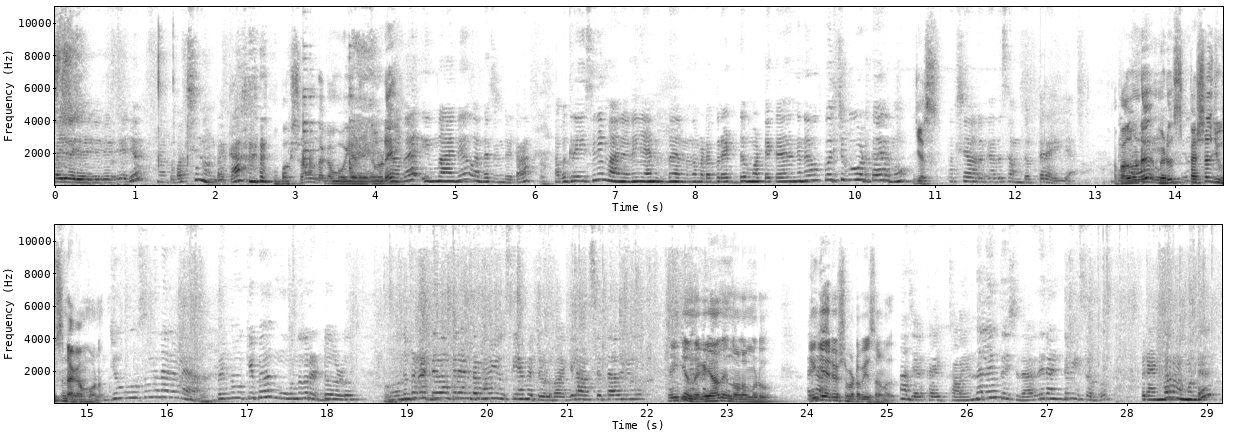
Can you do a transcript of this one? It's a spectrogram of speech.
വരൂ വരൂ വരൂ വരൂ വരൂ. നമുക്ക് ഭക്ഷണം ഉണ്ടാക്കാം. ഭക്ഷണം ഉണ്ടാക്കാൻ പോവുകയാണ് ഞങ്ങളുടെ. അപ്പൊ ഇമ്മാന് വന്നിട്ടുണ്ട് കേട്ടോ. അപ്പൊ ഗ്രേസിന് ഇമ്മാനുവിന് ഞാൻ നമ്മുടെ ബ്രെഡ് മുട്ടയൊക്കെ ഇങ്ങനെ പൊരിച്ചൊക്കെ കൊടുത്തായിരുന്നു. യെസ് പക്ഷെ അവർക്ക് അത് സംതൃപ്തരായില്ല. അപ്പൊ അതുകൊണ്ട് മെഡു സ്പെഷ്യൽ ജ്യൂസ് ഉണ്ടാക്കാൻ പോണം ജ്യൂസ് ഉണ്ടാകല്ല അപ്പൊ ഇന്ന് നോക്കിയപ്പോ മൂന്ന് ബ്രെഡേ ഉള്ളൂ. മൂന്ന് ബ്രെഡ് നമുക്ക് രണ്ടെണ്ണം യൂസ് ചെയ്യാൻ പറ്റുള്ളൂ. ബാക്കി ലാസ്റ്റത്തെ ആ ഒരു എനിക്ക് എന്തൊക്കെ? ഞാൻ നിന്നോളാം മെഡു. എനിക്ക് ഏറ്റവും ഇഷ്ടപ്പെട്ട പീസാണത് ആ ചെ- കൈ- കളയുന്നല്ലേ ഉദ്ദേശിച്ചത്? അത് രണ്ട് പീസ് ഉള്ളൂ. അപ്പൊ രണ്ടെണ്ണം കൊണ്ട്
